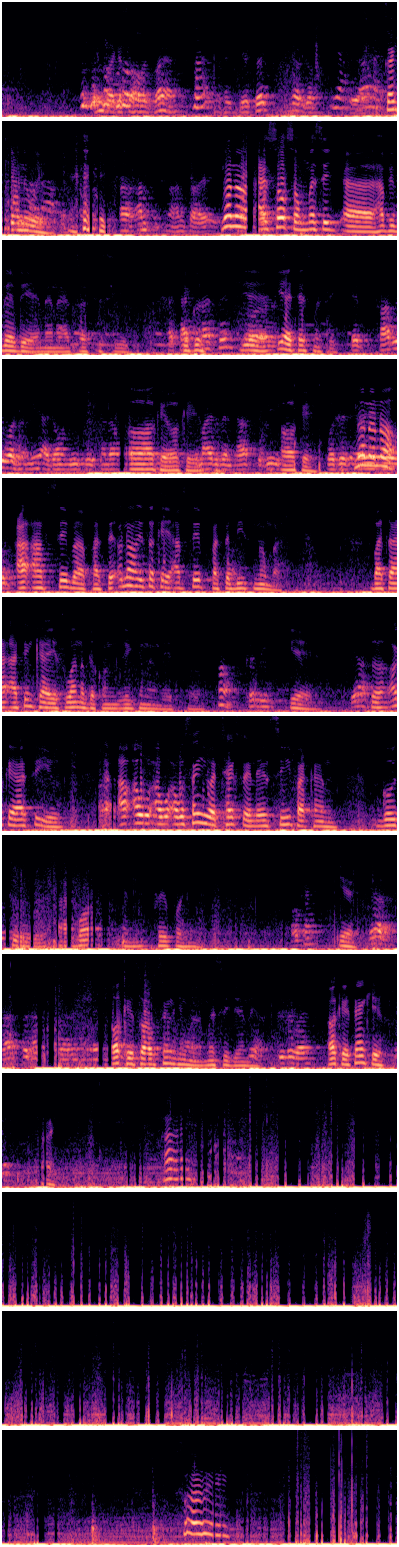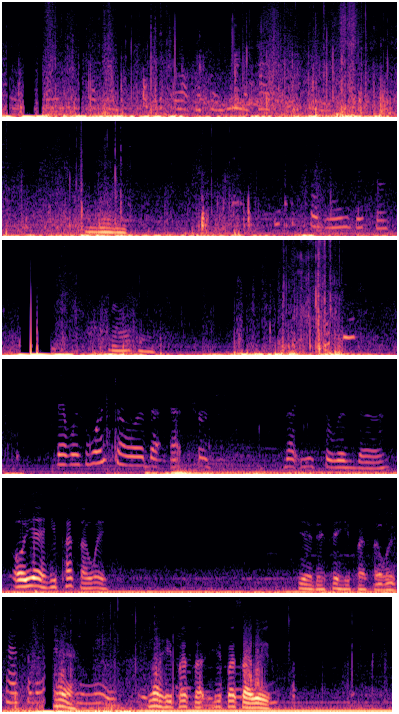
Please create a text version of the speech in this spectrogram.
Seems like a solid plan. Huh? You're sick? You gotta go. Yeah, go. Thank you anyway. Uh, I'm, I'm sorry. no, no, I saw some message, uh, happy birthday, and then I thought to see you. A text Good. message? Yeah, or- yeah, text message. It probably wasn't me. I don't usually send out. Oh, okay, messages. okay. It might have been Pastor B. Okay. Was it No, no, no. I, I've saved uh, Pastor. Oh, no, it's okay. I've saved Pastor B's number. But I, I think uh, it's one of the congregation members. So, Oh, could be. yeah. Yeah. So, okay, I see you. I, I, I, will, I, will, send you a text and then see if I can go to uh, Bob and pray for him. okay. Yeah. Yeah, Pastor has. Okay, so I'll send him a message and Yeah, either way. Okay, thank you. Bye. Hi. Sorry. Mm, no, okay. There was one fella that at church that used to live there. Oh, yeah, he passed away. Yeah, they say he passed Did away. he pass away? Yeah. He moved. No, he passed, he passed away.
